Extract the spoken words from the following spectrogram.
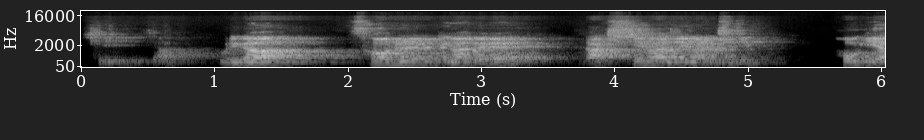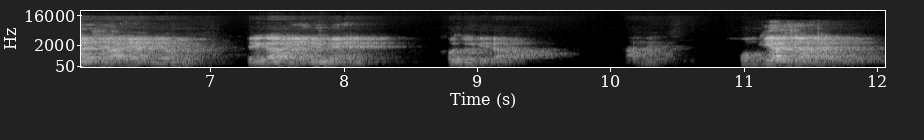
시작. 우리가 선을 행하되 낙심하지 말지니 포기하지 아니하면 때가 이름에 거두리라. 아멘. 포기하지 않아야 돼요.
